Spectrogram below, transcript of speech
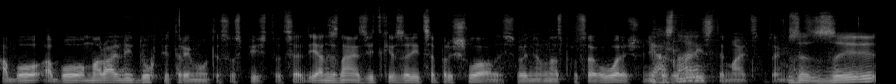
або, або моральний дух підтримувати суспільство. Це я не знаю, звідки взагалі це прийшло, але сьогодні в нас про це говорять, що ніби журналісти мають цим займатися. з, з е,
